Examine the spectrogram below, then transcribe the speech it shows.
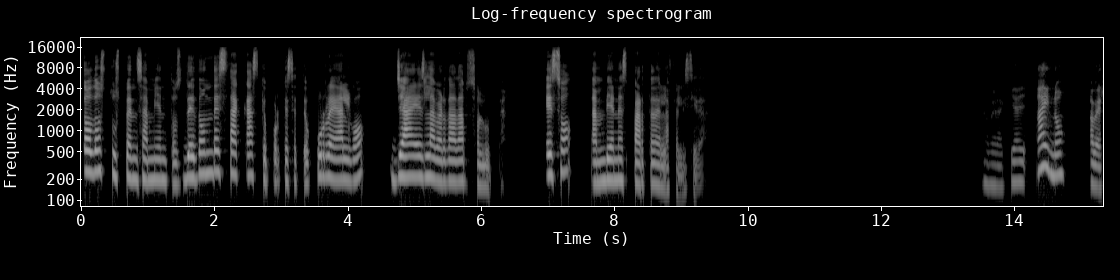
todos tus pensamientos. ¿De dónde sacas que porque se te ocurre algo ya es la verdad absoluta? Eso también es parte de la felicidad. A ver, aquí hay. Ay, no. A ver.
